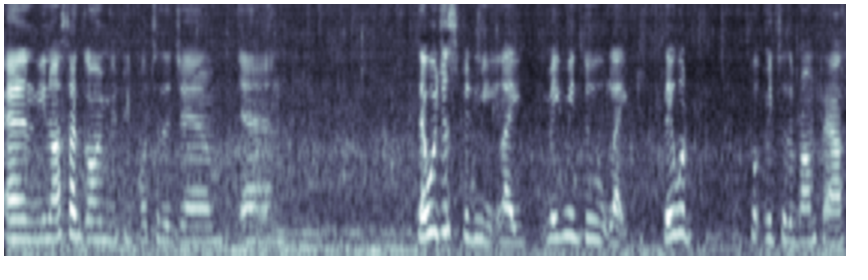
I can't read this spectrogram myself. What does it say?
And you know, I start going with people to the gym, and they would just fit me, like make me do like they would put me to the wrong path.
